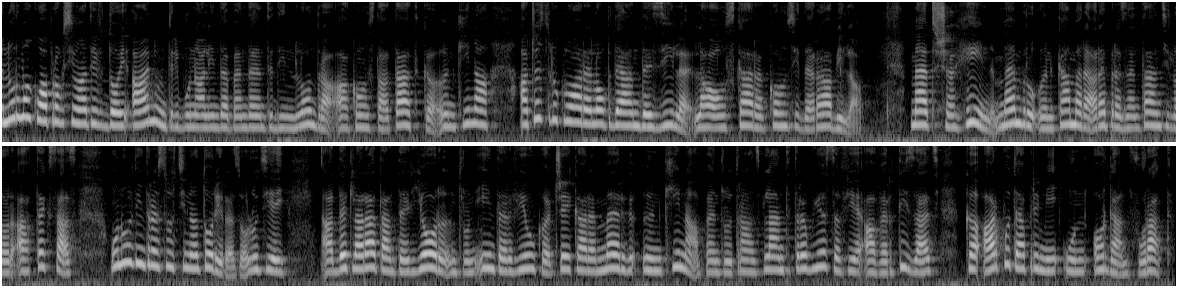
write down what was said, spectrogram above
În urmă cu aproximativ 2 ani, un tribunal independent din Londra a constatat că în China acest lucru are loc de ani de zile, la o scară considerabilă. Matt Shaheen, membru în Camera Reprezentanților a Texas, unul dintre susținătorii rezoluției, a declarat anterior într-un interviu că cei care merg în China pentru transplant trebuie să fie avertizați că ar putea primi un organ furat.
